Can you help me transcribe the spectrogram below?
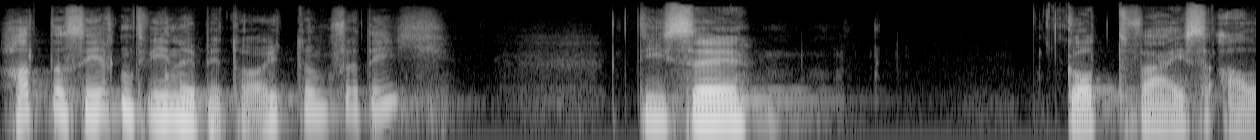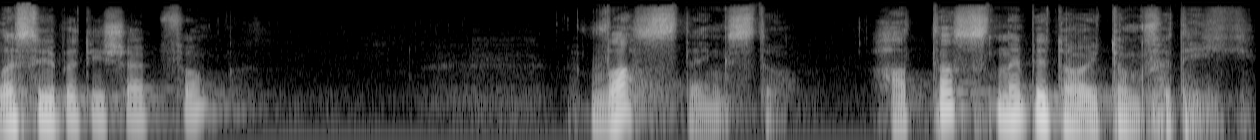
Hat das irgendwie eine Bedeutung für dich? Diese Gott weiß alles über die Schöpfung? Was denkst du? Hat das eine Bedeutung für dich?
